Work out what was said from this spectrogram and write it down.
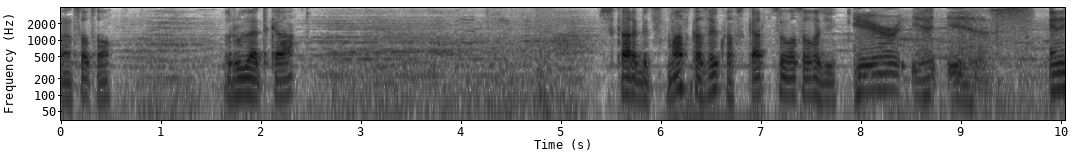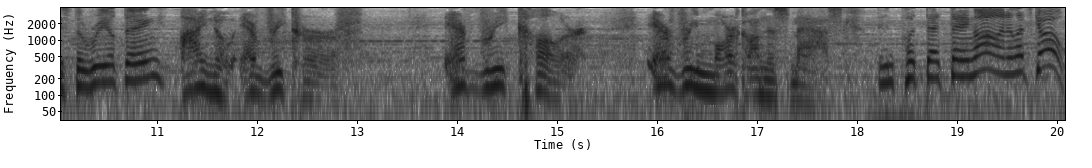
No co to? Ruletka. Skarbiec. Maska zwykła w skarbcu, o co chodzi? Here it is. And it's the real thing? I know every curve, every color, every mark on this mask. Then put that thing on and let's go.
